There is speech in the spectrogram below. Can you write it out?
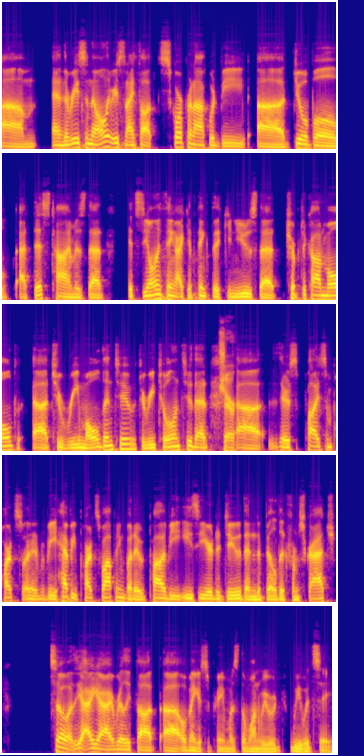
Um, and the reason, the only reason I thought Scorponok would be uh, doable at this time is that it's the only thing I can think that can use that Trypticon mold uh, to remold into, to retool into. That sure. Uh, there's probably some parts. It would be heavy part swapping, but it would probably be easier to do than to build it from scratch. So yeah, yeah, I really thought uh, Omega Supreme was the one we would we would see.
